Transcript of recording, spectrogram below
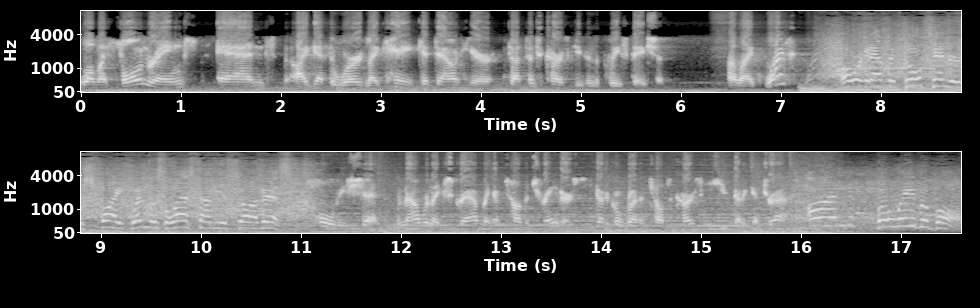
Well, my phone rings and I get the word like, "Hey, get down here. Dustin Tokarski's in the police station." I'm like, "What?" Oh, we're gonna have the goaltenders fight. When was the last time you saw this? Holy shit! Now we're like scrambling. I'm telling the trainers, "You got to go run and tell Tokarski he's got to get dressed." Unbelievable.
